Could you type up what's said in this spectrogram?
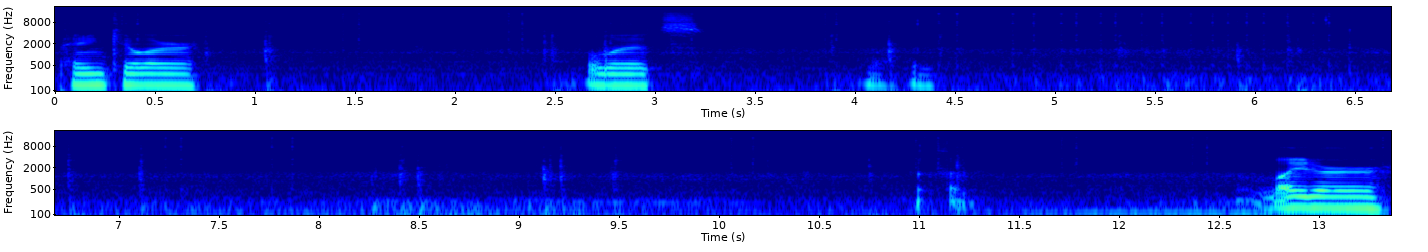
Painkiller. Bullets. Nothing. Nothing. Lighter.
